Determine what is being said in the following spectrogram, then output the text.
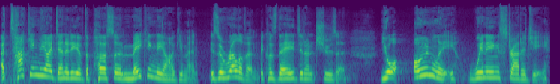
Attacking the identity of the person making the argument is irrelevant because they didn't choose it. Your only winning strategy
